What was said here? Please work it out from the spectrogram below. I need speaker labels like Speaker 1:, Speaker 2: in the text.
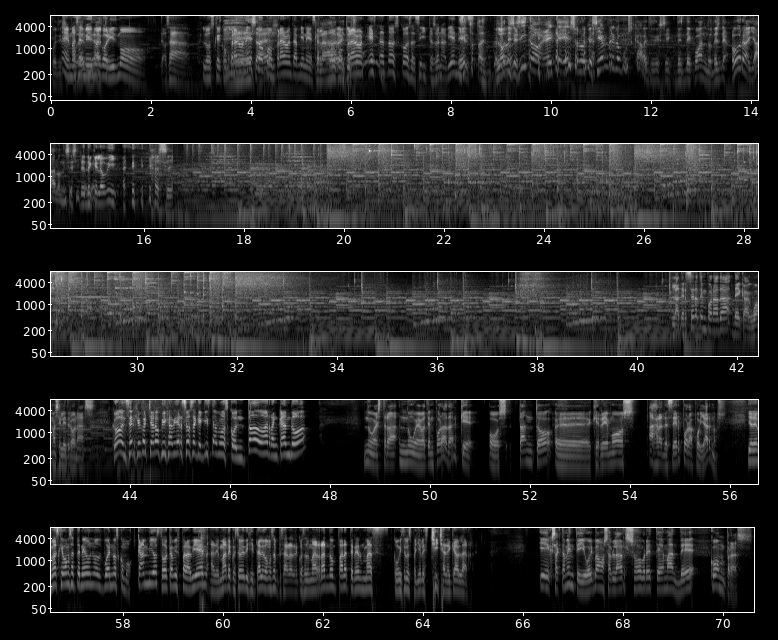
Speaker 1: Pues
Speaker 2: Además,
Speaker 1: "Joder,
Speaker 2: el mismo
Speaker 1: mira esto".
Speaker 2: algoritmo. O sea, los que compraron
Speaker 1: Esa
Speaker 2: esto,
Speaker 1: es.
Speaker 2: compraron también esto.
Speaker 1: Claro,
Speaker 2: o compraron
Speaker 1: dices,
Speaker 2: estas dos cosas. Sí, te suena bien. Dices,
Speaker 1: Esto ta- lo necesito, es que eso es lo que siempre lo buscaba. ¿Desde cuándo? Desde ahora ya lo necesito.
Speaker 2: desde
Speaker 1: ya.
Speaker 2: que lo vi.
Speaker 1: sí. La tercera temporada de Caguamas y Litronas.
Speaker 2: Con Sergio Kocharoff y Javier Sosa, que aquí estamos con todo arrancando.
Speaker 1: Nuestra nueva temporada que os tanto eh, queremos agradecer por apoyarnos.
Speaker 2: Y además que vamos a tener unos buenos como cambios, todo cambios para bien. Además de cuestiones digitales, vamos a empezar a de cosas más random para tener más, como dicen los españoles, chicha de qué hablar.
Speaker 1: Exactamente, y hoy vamos a hablar sobre tema de compras.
